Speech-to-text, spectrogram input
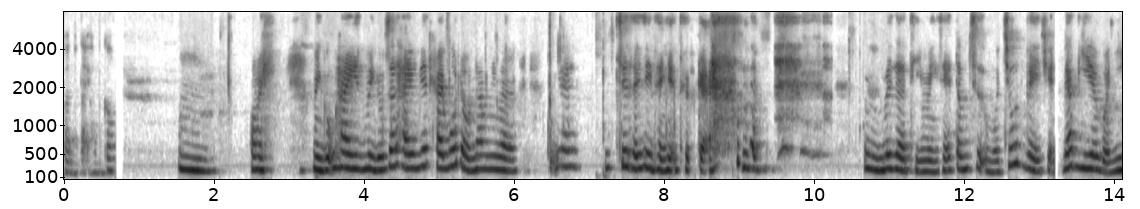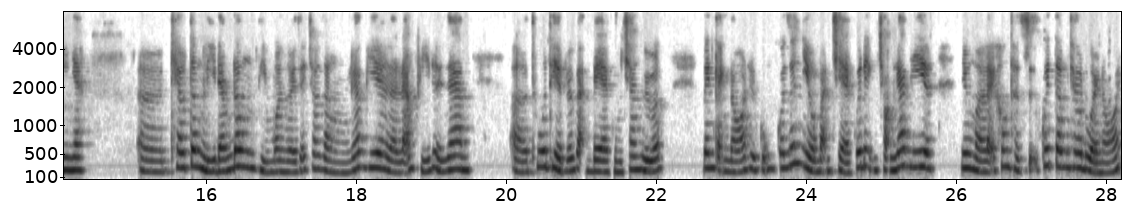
phần tại Hồng Kông ừm, Ôi, mình cũng hay, mình cũng rất hay viết khai bút đầu năm nhưng mà cũng chưa thấy gì thành hiện thực cả. Ừ, bây giờ thì mình sẽ tâm sự một chút về chuyện gap year của Nhi nha. Ờ, theo tâm lý đám đông thì mọi người sẽ cho rằng gap year là lãng phí thời gian, ờ, thua thiệt với bạn bè cùng trang lứa. Bên cạnh đó thì cũng có rất nhiều bạn trẻ quyết định chọn gap year nhưng mà lại không thật sự quyết tâm theo đuổi nó. ấy.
